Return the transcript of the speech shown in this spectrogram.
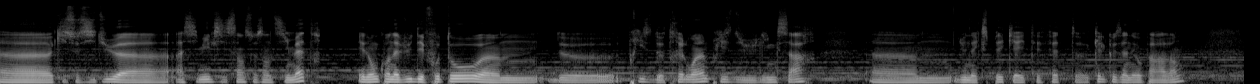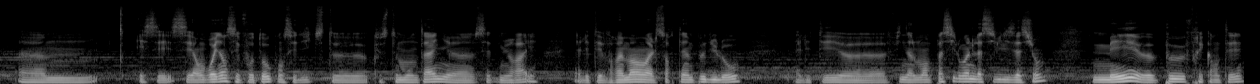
euh, qui se situe à, à, 6666 mètres. Et donc on a vu des photos de prises de très loin, prises du Lingsar, d'une expé qui a été faite quelques années auparavant. Et c'est en voyant ces photos qu'on s'est dit que cette, montagne, euh, cette muraille, elle était vraiment, elle sortait un peu du lot. Elle était euh, finalement pas si loin de la civilisation, mais euh, peu fréquentée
